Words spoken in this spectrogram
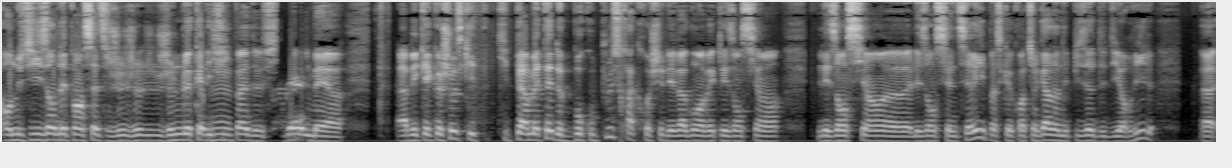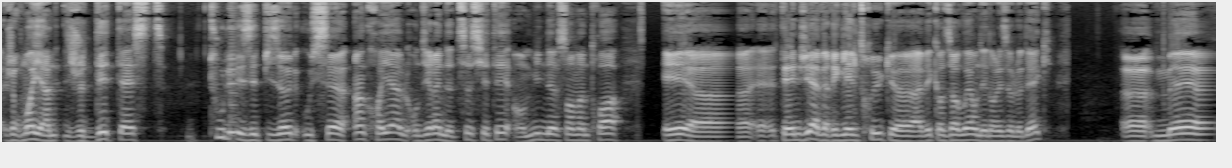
en utilisant des pincettes. Je, je, je ne le qualifie Mm. pas de fidèle, mais euh, avec quelque chose qui, qui permettait de beaucoup plus raccrocher les wagons avec les anciens, les anciens, euh, les anciennes séries, parce que quand tu regardes un épisode de Diorville, genre moi, il y a un- je déteste tous les épisodes où c'est incroyable. On dirait notre société en 1923 et euh, TNG avait réglé le truc euh, avec en disant ouais on est dans les holodecks. Euh, mais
